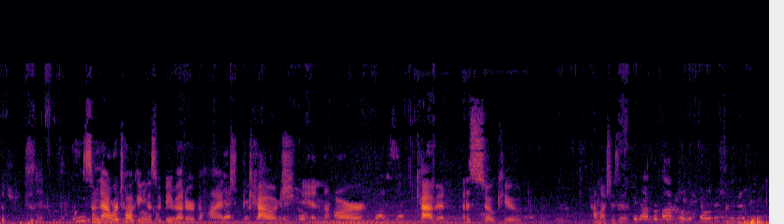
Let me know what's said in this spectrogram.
bench. So now we're talking this would be better behind the couch in our cabin. That is so cute. How much is it? Been on Vermont Public Television and everything.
